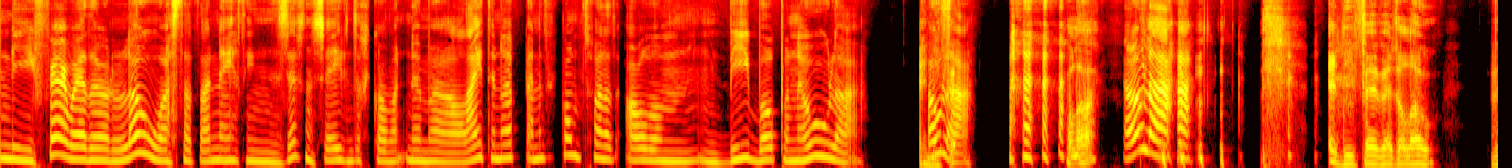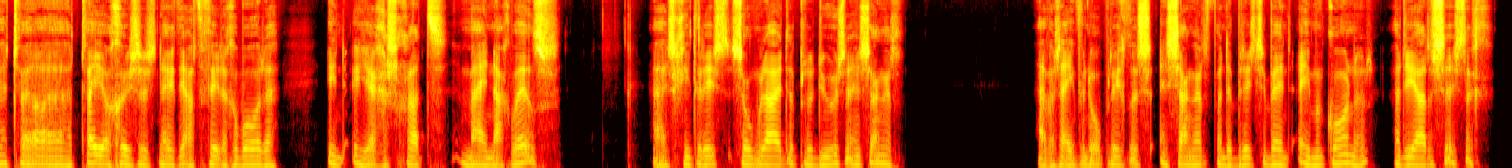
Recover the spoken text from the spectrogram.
En die Fairweather Low was dat uit 1976 kwam het nummer Lighten Up. En het komt van het album Bebop en Hola. Hola. Hola. Hola. En die Fairweather Low werd eh, 2 augustus 1948 geboren in Jaggersgat, Mijnach, Wales. Hij is gitarist, songwriter, producer en zanger. Hij was een van de oprichters en zanger van de Britse band Eamon Corner uit de jaren 60.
